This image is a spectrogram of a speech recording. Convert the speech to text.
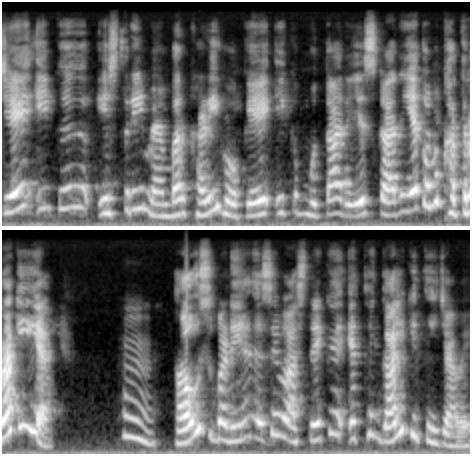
ਜੇ ਇੱਕ ਇਸਤਰੀ ਮੈਂਬਰ ਖੜੀ ਹੋ ਕੇ ਇੱਕ ਮੁੱਦਾ ਰੇਜ਼ ਕਰ ਰਹੀ ਹੈ ਤੁਹਾਨੂੰ ਖਤਰਾ ਕੀ ਹੈ? ਹੂੰ। ਹਾਊਸ ਬਣਿਆ ਇਸੇ ਵਾਸਤੇ ਕਿ ਇੱਥੇ ਗੱਲ ਕੀਤੀ ਜਾਵੇ।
